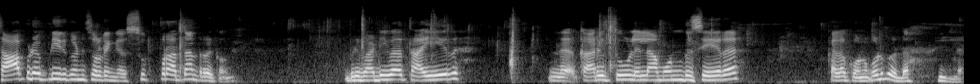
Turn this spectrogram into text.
சாப்பிட எப்படி இருக்குன்னு சொல்கிறீங்க சூப்பராக தான் இருக்கும். இப்படி வடிவாக தயிர் இந்த கறித்தூள் எல்லாம் ஒன்று சேர கலக்கொன்று கொடுத்துட்டா? இல்லை.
